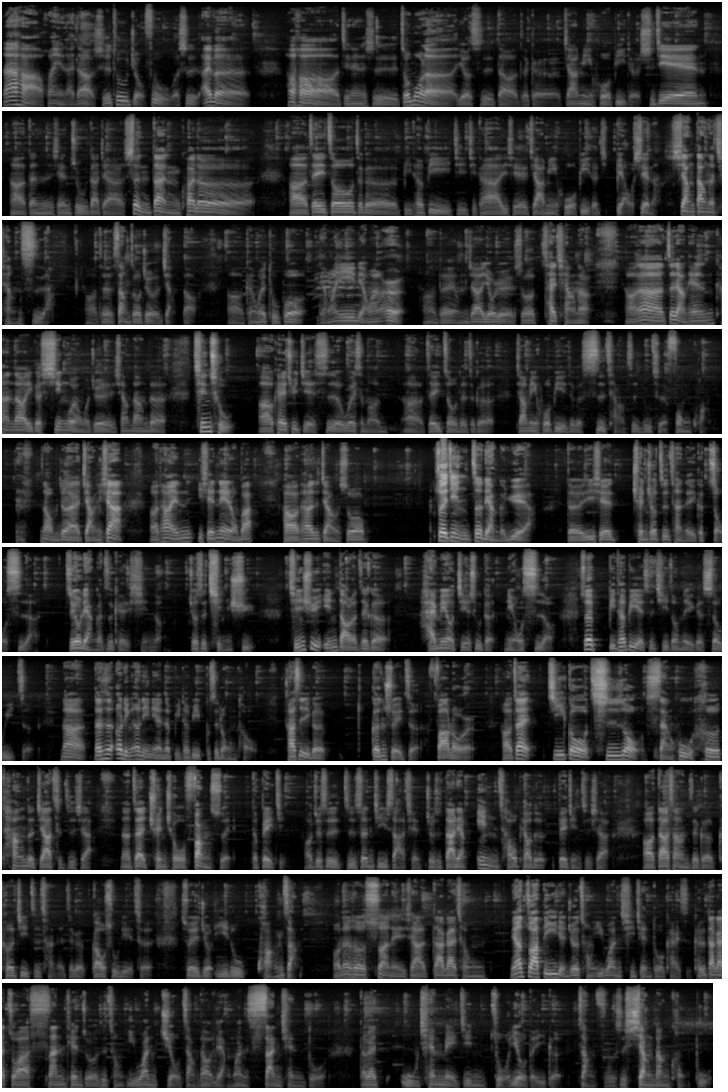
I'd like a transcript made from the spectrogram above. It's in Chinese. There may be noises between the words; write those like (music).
大家好，欢迎来到十突九富，我是 Ivan，哈哈，今天是周末了，又是到这个加密货币的时间啊！但是先祝大家圣诞快乐啊！这一周这个比特币及其他一些加密货币的表现啊，相当的强势啊！啊，这上周就有讲到啊，可能会突破两万一、两万二。啊，对我们家优越说太强了。好，那这两天看到一个新闻，我觉得也相当的清楚啊，可以去解释为什么啊这一周的这个加密货币这个市场是如此的疯狂。(clears throat) 那我们就来讲一下啊，它一些内容吧。好，他是讲说最近这两个月啊的一些全球资产的一个走势啊，只有两个字可以形容，就是情绪。情绪引导了这个。还没有结束的牛市哦，所以比特币也是其中的一个受益者。那但是二零二零年的比特币不是龙头，它是一个跟随者 （follower）。好，在机构吃肉、散户喝汤的加持之下，那在全球放水的背景，好，就是直升机撒钱，就是大量印钞票的背景之下，好，搭上这个科技资产的这个高速列车，所以就一路狂涨。我那时候算了一下，大概从你要抓低一点，就是从一万七千多开始，可是大概抓三天左右，是从一万九涨到两万三千多，大概五千美金左右的一个涨幅，是相当恐怖。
